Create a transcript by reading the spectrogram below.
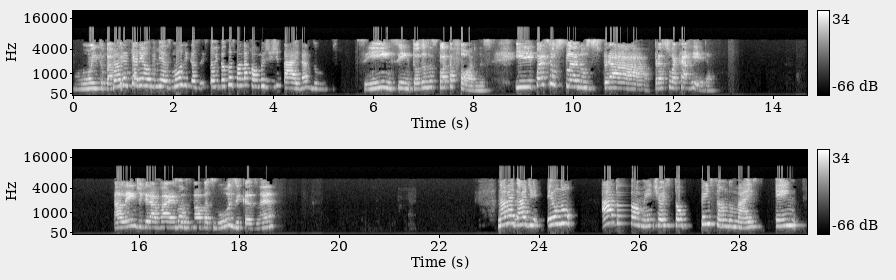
Muito bacana. Se vocês querem ouvir minhas músicas, estão em todas as plataformas digitais, das duas. Sim, sim, todas as plataformas. E quais seus planos para a sua carreira? Além de gravar essas Bom, novas músicas, né? Na verdade, eu não. Atualmente eu estou pensando mais em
